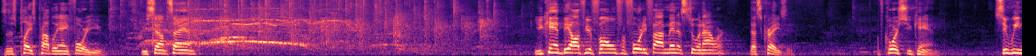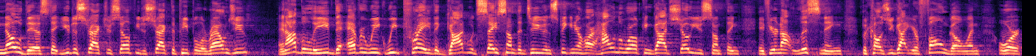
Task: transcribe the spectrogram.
So this place probably ain't for you. You see what I'm saying? You can't be off your phone for 45 minutes to an hour? That's crazy. Of course you can. See, we know this that you distract yourself, you distract the people around you. And I believe that every week we pray that God would say something to you and speak in your heart. How in the world can God show you something if you're not listening because you got your phone going or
